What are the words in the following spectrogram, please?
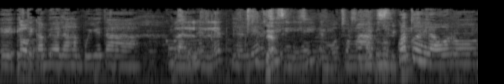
Eh, este cambio de las ampolletas, ¿cómo La- se llama? el LED. La LED, Claro. sí, Sí, sí. es mucho Es más. más económico. ¿Cuánto es el ahorro?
